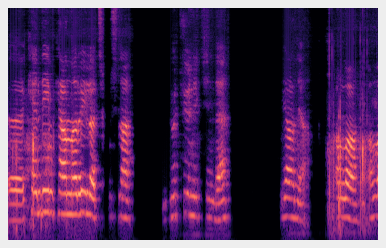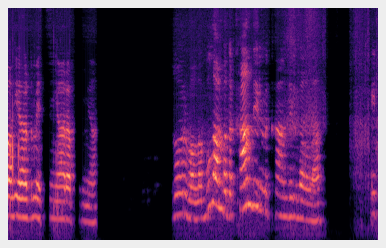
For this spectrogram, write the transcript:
e, kendi imkanlarıyla çıkmışlar göçüğün içinde. Yani Allah Allah yardım etsin ya Rabbim ya. Zor valla. Bu lambada kandil mi kandil valla. Hiç.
